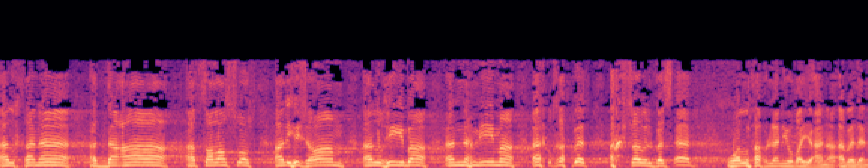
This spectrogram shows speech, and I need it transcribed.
الخناء الدعارة التلصص الإجرام الغيبة النميمة الخبث الشر الفساد. والله لن يضيعنا أبدا.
